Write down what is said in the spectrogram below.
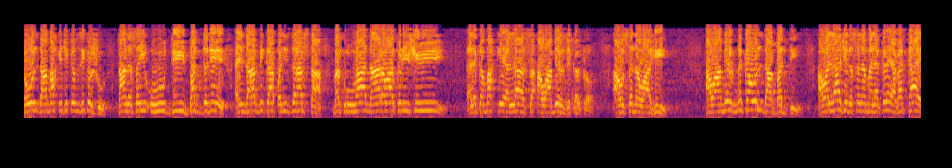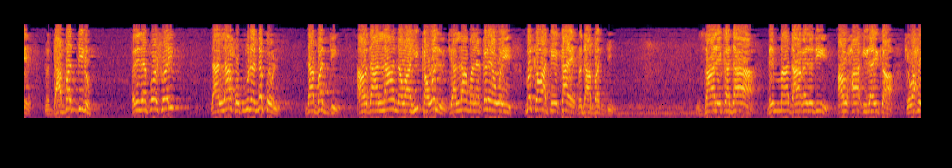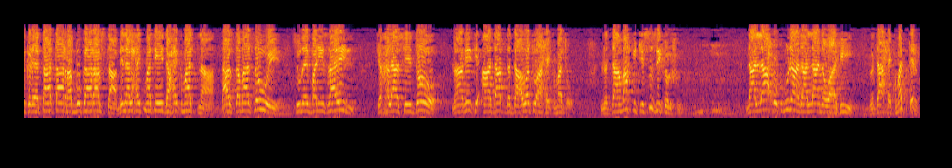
ټول دا مخکې چې کوم ذکر شو کان سیئه دی بد دی عند ربک پنځ درپستا مکروه ناروا کړی شي الکه مخکې الله س اوامر ذکر کړو او س نواهی اوامر نکول دا بد دی او الله چې د سنه ملکړه هغه کای نو دا بد دی نو پرې دا پوه شوي دا الله حکمونه نکول دا بد دي او دا الله نواهی کول چې الله منع کړی وای مکوا ته کای نو دا بد دي ذالک دا مما دا غیر دی اوحا الیکا چې وحی کړی تا تا ربک ربستا من الحکمت د حکمتنا تاسو تماسوي سونه بنی اسرائیل چې خلاصې دو نو هغه کې آداب د دعوت او حکمت نو دا مخ کې چې څه ذکر شو دا الله حکمونه دا الله نواهی نو دا حکمت تر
